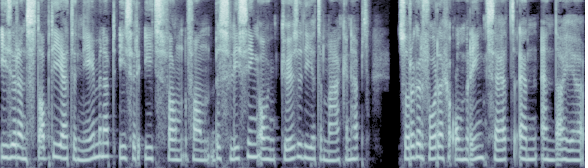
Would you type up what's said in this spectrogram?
Is er een stap die je te nemen hebt? Is er iets van, van beslissing of een keuze die je te maken hebt? Zorg ervoor dat je omringd bent en, en dat je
